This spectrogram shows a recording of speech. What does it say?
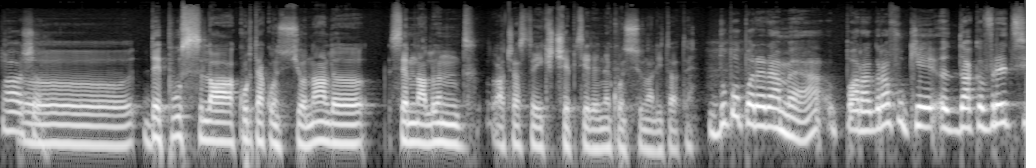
Așa. uh, depus la Curtea Constituțională, semnalând această excepție de neconstituționalitate. După părerea mea, paragraful cheie, dacă vreți,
